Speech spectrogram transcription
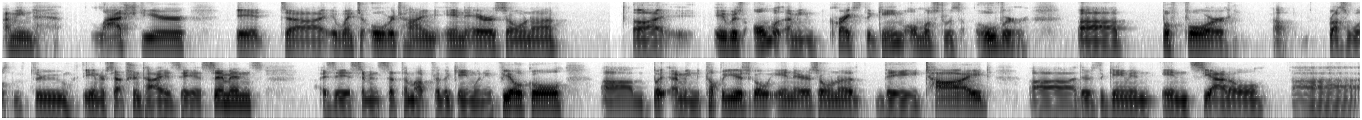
I mean, last year it uh, it went to overtime in Arizona. Uh, it was almost. I mean, Christ, the game almost was over uh, before. Well, Russell Wilson threw the interception to Isaiah Simmons. Isaiah Simmons set them up for the game-winning field goal. Um, but I mean, a couple years ago in Arizona, they tied. Uh, there's the game in in Seattle. Uh,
